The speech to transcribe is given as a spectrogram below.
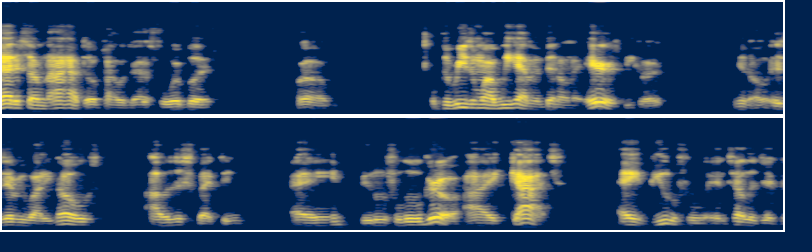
that is something I have to apologize for. But um, the reason why we haven't been on the air is because, you know, as everybody knows, I was expecting a beautiful little girl. I got a beautiful, intelligent,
